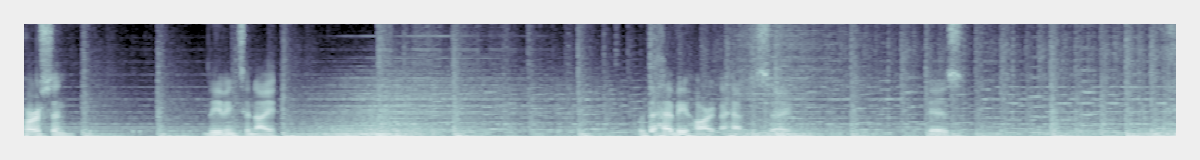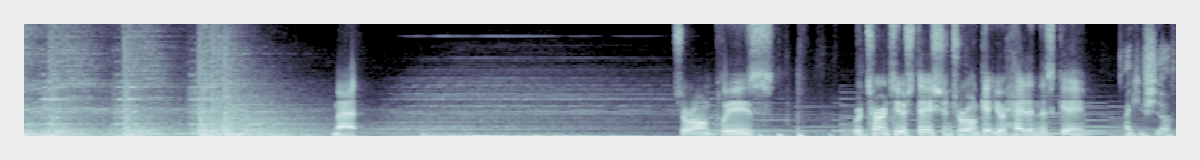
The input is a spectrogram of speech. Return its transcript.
person leaving tonight with a heavy heart, I have to say, is Matt. Gerron, please return to your station, Gerron. Get your head in this game. Thank you, Chef.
